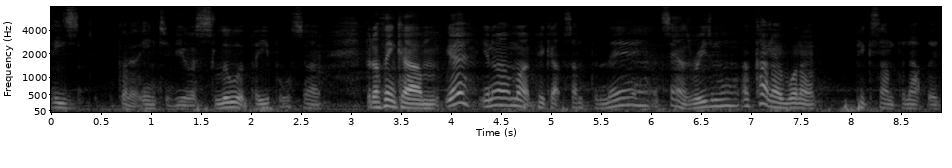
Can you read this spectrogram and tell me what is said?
he's got to interview a slew of people, so. But I think, um, yeah, you know, I might pick up something there. It sounds reasonable. I kind of want to pick something up that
